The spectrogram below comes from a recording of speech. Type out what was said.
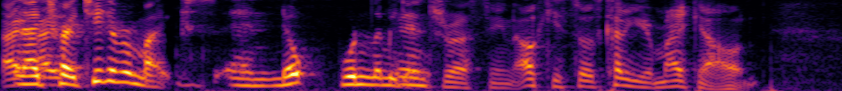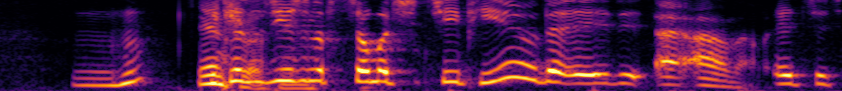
And I, I- tried two different mics and nope, wouldn't let me do it. Interesting. Okay, so it's cutting your mic out. Mm-hmm. Because it's using up so much GPU that it, I, I don't know. It's it's.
